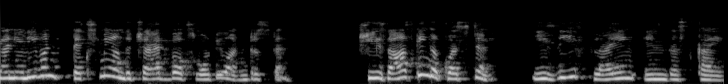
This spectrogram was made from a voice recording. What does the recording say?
Can anyone text me on the chat box what you understand? She is asking a question. Is he flying in the sky?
